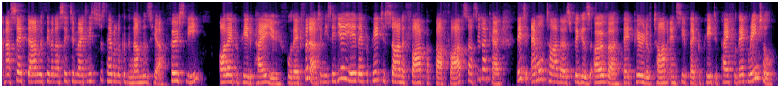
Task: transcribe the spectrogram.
And I sat down with him and I said to him, mate, let's just have a look at the numbers here. Firstly, are they prepared to pay you for that fit out? And he said, yeah, yeah, they're prepared to sign a five by five. So I said, okay, let's amortize those figures over that period of time and see if they're prepared to pay for that rental.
